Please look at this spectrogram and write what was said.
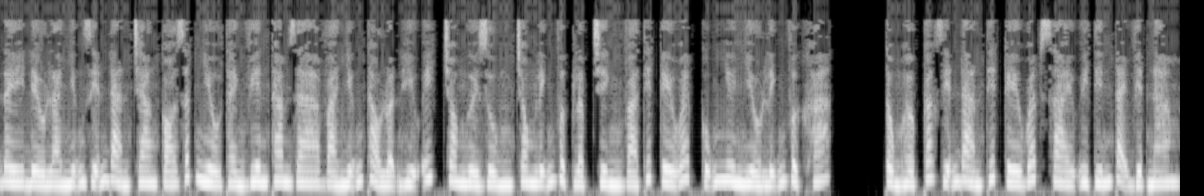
Đây đều là những diễn đàn trang có rất nhiều thành viên tham gia và những thảo luận hữu ích cho người dùng trong lĩnh vực lập trình và thiết kế web cũng như nhiều lĩnh vực khác. Tổng hợp các diễn đàn thiết kế website uy tín tại Việt Nam.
